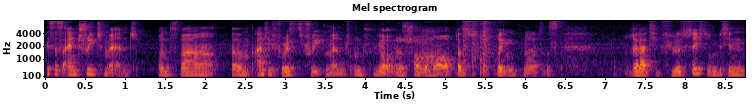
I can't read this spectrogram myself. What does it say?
ist das ein Treatment. Und zwar ähm, Anti-Frizz-Treatment. Und ja, das schauen wir mal, ob das was bringt. Ne? Das ist relativ flüssig, so ein bisschen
